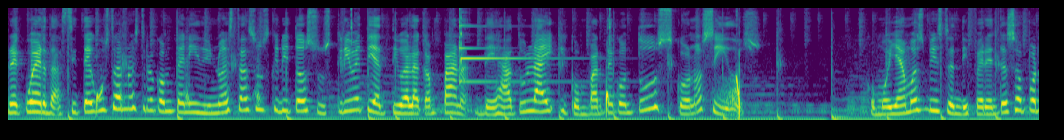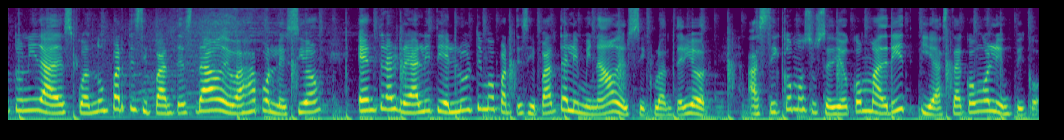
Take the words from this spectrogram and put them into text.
Recuerda, si te gusta nuestro contenido y no estás suscrito, suscríbete y activa la campana, deja tu like y comparte con tus conocidos. Como ya hemos visto en diferentes oportunidades, cuando un participante es dado de baja por lesión, entra al reality el último participante eliminado del ciclo anterior, así como sucedió con Madrid y hasta con Olímpico,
